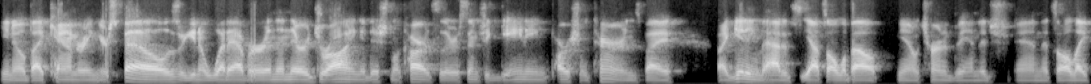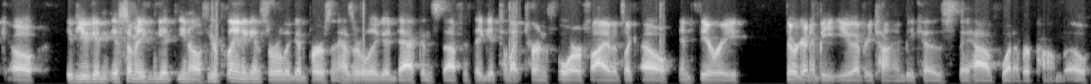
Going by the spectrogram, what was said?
you know, by countering your spells or you know whatever, and then they're drawing additional cards, so they're essentially gaining partial turns by by getting that. It's yeah, it's all about you know turn advantage, and it's all like oh. If you can, if somebody can get, you know, if you're playing against a really good person that has a really good deck and stuff, if they get to like turn four or five, it's like, oh, in theory, they're going to beat you every time because they have whatever combo,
